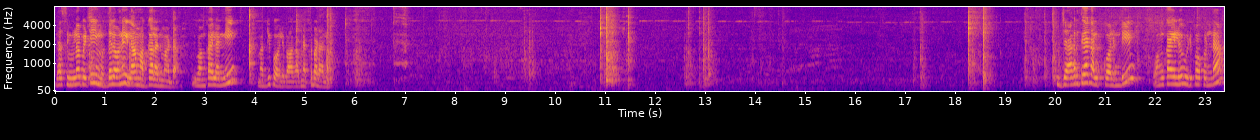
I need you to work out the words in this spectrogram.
ఇలా సిమ్లో పెట్టి ఈ ముద్దలోనే ఇలా మగ్గాలన్నమాట. ఈ వంకాయలన్నీ మగ్గిపోవాలి బాగా మెత్తబడాలి. జాగ్రత్తగా కలుపుకోవాలండి. వంకాయలు విడిపోకుండా.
